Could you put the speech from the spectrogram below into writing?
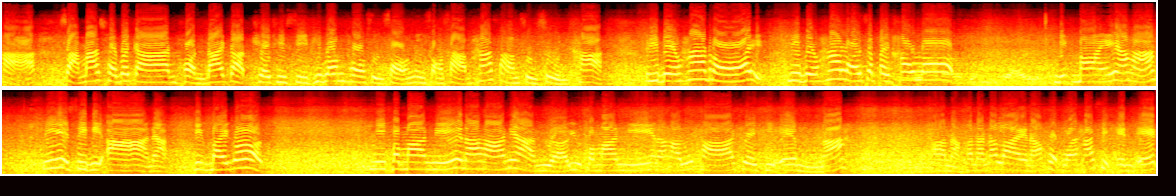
ขาสามารถใช้บริการผ่อนได้กับ KTC พี่เบิ้มโทร 02-123-5300 ค่ะ รีเบล 500 รีเบล 500 จะไปเข้ารอบบิ๊กไบค์นะคะ นี่ CBR เนี่ยบิ๊กไบค์ก็มีประมาณนี้นะคะเนี่ยเหลืออยู่ประมาณนี้นะคะ ลูกค้า KTM นะอ่าหนังคันนั้นอะไรนะ 650 NX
